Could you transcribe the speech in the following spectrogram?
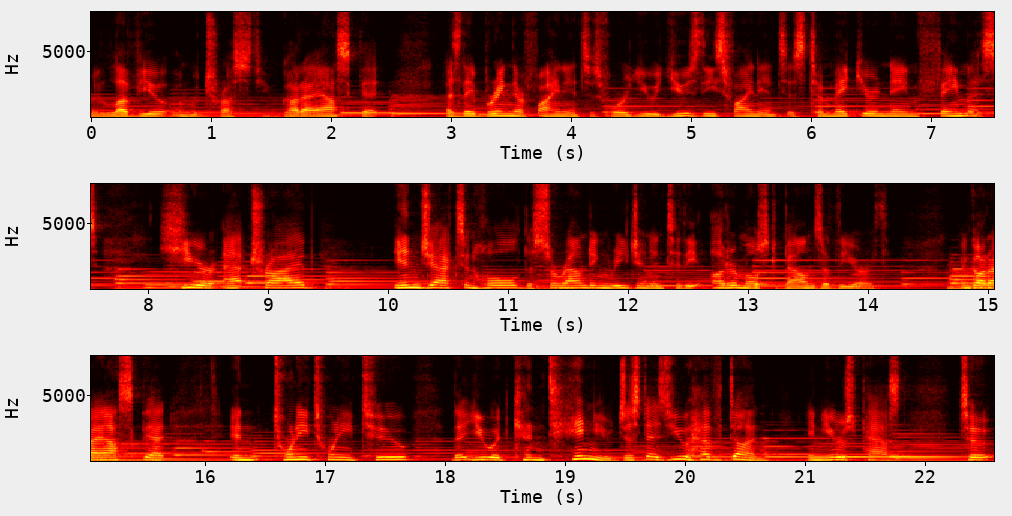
We love you and we trust you. God, I ask that as they bring their finances for you, would use these finances to make your name famous here at Tribe, in Jackson Hole, the surrounding region, and to the uttermost bounds of the earth. And God, I ask that in 2022 that you would continue, just as you have done in years past, to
